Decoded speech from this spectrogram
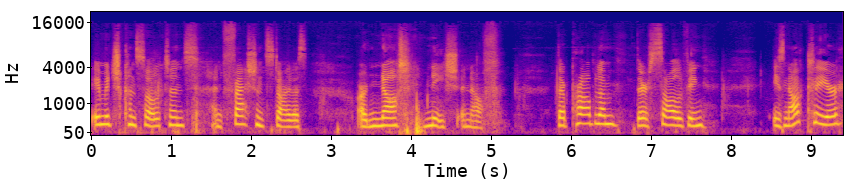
image consultants, and fashion stylists are not niche enough. Their problem they're solving is not clear,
